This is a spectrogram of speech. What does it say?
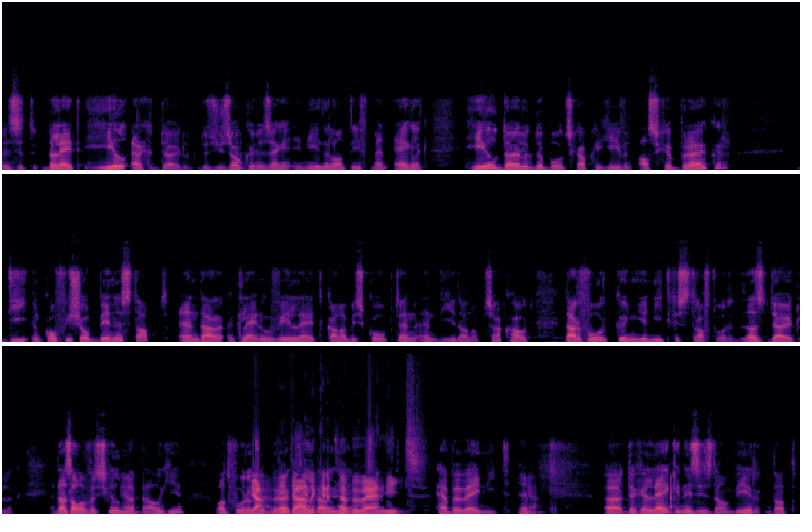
is het beleid heel erg duidelijk. Dus je zou ja. kunnen zeggen, in Nederland heeft men eigenlijk heel duidelijk de boodschap gegeven als gebruiker die een coffeeshop binnenstapt en daar een kleine hoeveelheid cannabis koopt en, en die je dan op zak houdt, daarvoor kun je niet gestraft worden. Dat is duidelijk. En dat is al een verschil ja. met België. Want voor een ja, gebruiker die duidelijkheid hebben wij niet. Hebben wij niet. Hè? Ja. Uh, de gelijkenis is dan weer dat,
